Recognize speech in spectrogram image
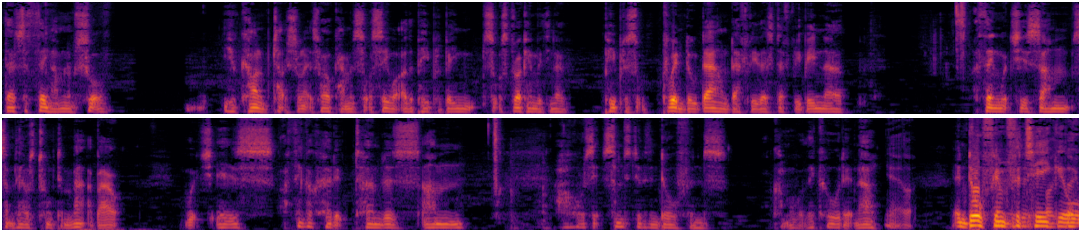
there's a thing, I mean, I'm sort of, you kind of touched on it as well, Cameron, sort of seeing what other people have been sort of struggling with, you know, people have sort of dwindled down. Definitely, there's definitely been a, a thing which is, um, something I was talking to Matt about, which is, I think I've heard it termed as, um, oh, was it something to do with endorphins? I can't remember what they called it now. Yeah. Endorphin Is fatigue like or,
